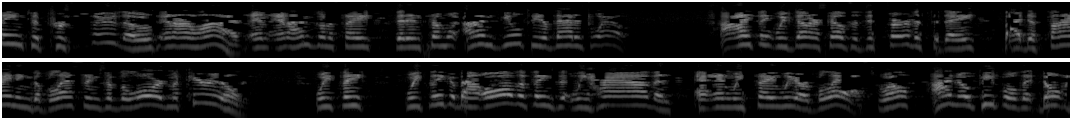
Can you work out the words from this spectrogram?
seem to pursue those in our lives. And, and I'm going to say that in some way, I'm guilty of that as well. I think we've done ourselves a disservice today by defining the blessings of the Lord materially. We think we think about all the things that we have and, and we say we are blessed. Well, I know people that don't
